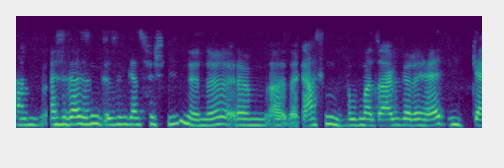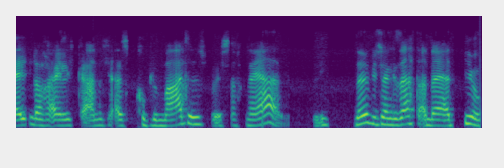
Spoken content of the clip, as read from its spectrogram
Ähm, also da sind, sind ganz verschiedene ne? Ähm, also Rassen, wo man sagen würde, hä, die gelten doch eigentlich gar nicht als problematisch, wo ich sage, naja, liegt, ne, wie schon gesagt, an der Erziehung.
